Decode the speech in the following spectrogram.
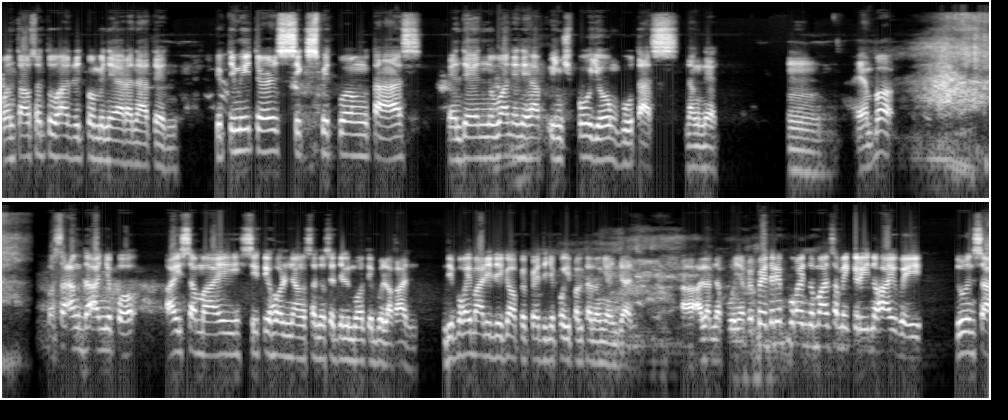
1,200 po binayaran natin. 50 meters, 6 feet po ang taas. And then, 1 and a half inch po yung butas ng net. Mm. Ayan po. Basta ang daan nyo po, ay sa may City Hall ng San Jose del Monte, Bulacan. Hindi po kayo maliligaw, pwede nyo po ipagtanong yan dyan. Ah, alam na po yan. Pwede rin po kayong dumaan sa may Highway doon sa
